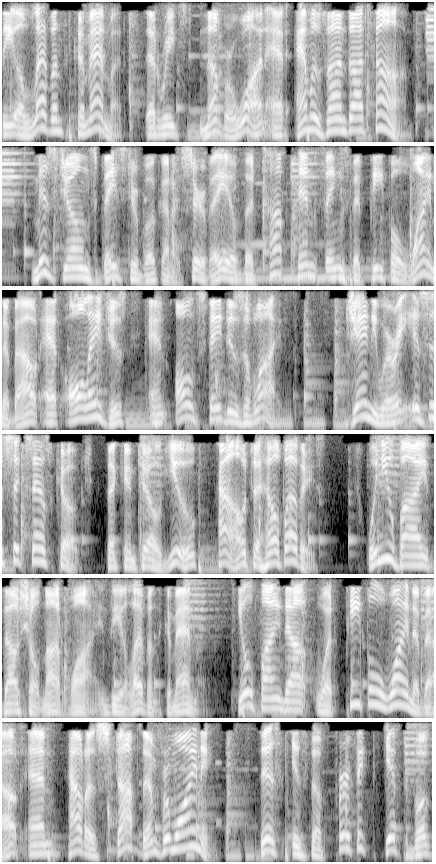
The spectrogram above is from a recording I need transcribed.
the 11th commandment that reached number one at Amazon.com. Ms. Jones based her book on a survey of the top 10 things that people whine about at all ages and all stages of life. January is a success coach that can tell you how to help others. When you buy Thou Shalt Not Whine, the 11th commandment, you'll find out what people whine about and how to stop them from whining. This is the perfect gift book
